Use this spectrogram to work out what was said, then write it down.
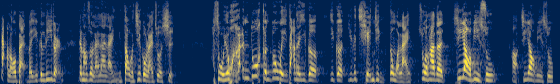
大老板的一个 leader，跟他说：“来来来，你到我机构来做事。”他说：“我有很多很多伟大的一个一个一个前景，跟我来做他的机要秘书，好，机要秘书。”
